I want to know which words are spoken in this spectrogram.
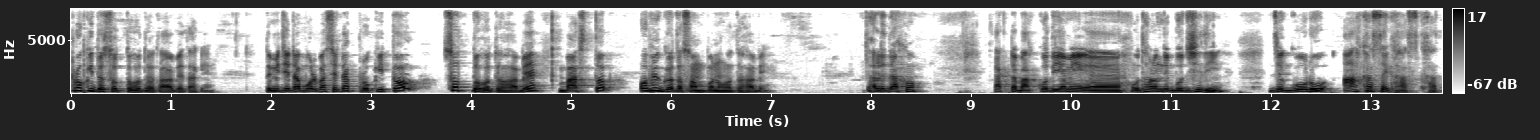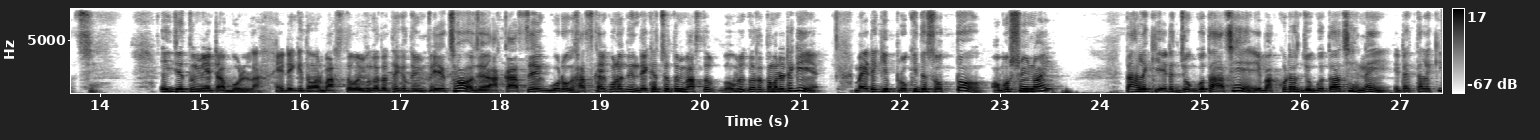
প্রকৃত সত্য হতে হবে তাকে। তুমি যেটা বলবা সেটা প্রকৃত সত্য হতে হবে, বাস্তব অভিজ্ঞতা সম্পন্ন হতে হবে। তাহলে দেখো, একটা বাক্য দিয়ে আমি উদাহরণ দিয়ে বুঝিয়ে দিই যে গরু আকাশে ঘাস খাচ্ছে। এই যে তুমি এটা বললা, এটা কি তোমার বাস্তব অভিজ্ঞতা থেকে তুমি পেয়েছ যে আকাশে গরু ঘাস খায় কোনো দিন দেখেছ তুমি বাস্তব অভিজ্ঞতা তোমার এটা কি? বা এটা কি প্রকৃত সত্য? অবশ্যই নয়। তাহলে কি এটা যোগ্যতা আছে? এই বাক্যটার যোগ্যতা আছে? নেই। এটা তাহলে কি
